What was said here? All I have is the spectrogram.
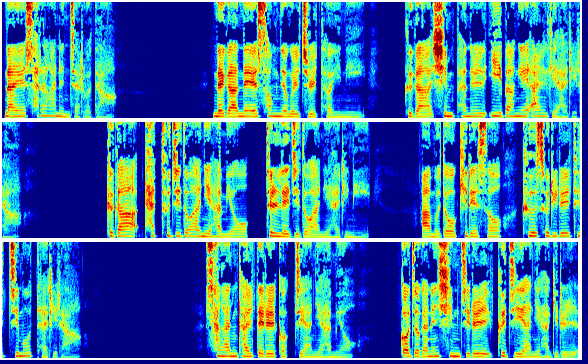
나의 사랑하는 자로다. 내가 내 성령을 줄 터이니 그가 심판을 이방에 알게 하리라. 그가 다투지도 아니하며 들레지도 아니하리니 아무도 길에서 그 소리를 듣지 못하리라 상한 갈대를 꺾지 아니하며 꺼져가는 심지를 끄지 아니하기를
